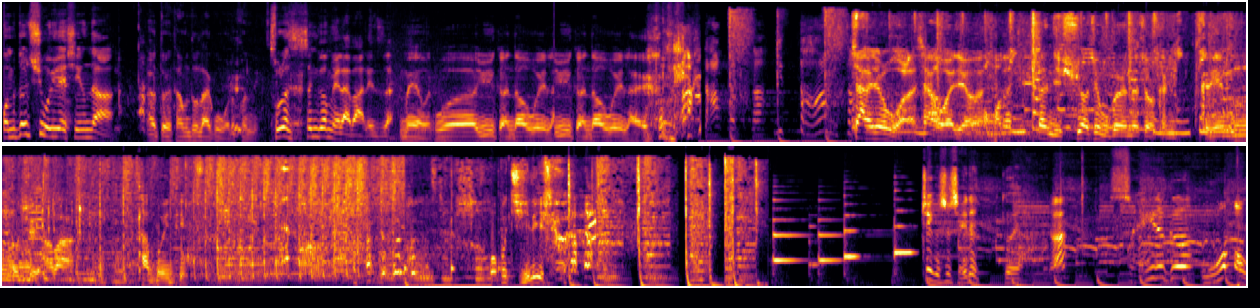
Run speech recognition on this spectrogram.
我们都去过月星的，啊，对他们都来过我的婚礼，除了森哥没来吧？那次没有。我预感到未来，预感到未来。下个就是我了，下个我要结婚。但你需要这五个人的时候，肯肯定都去，好吧？他不一定。我不吉利是吧？这个是谁的歌呀？啊？谁的歌？我偶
